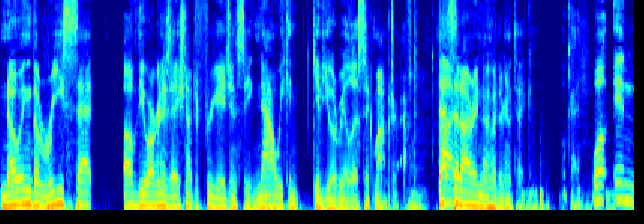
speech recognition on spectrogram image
knowing the reset of the organization after free agency. Now we can give you a realistic mock draft. That Uh, said, I already know who they're going to take. Okay. Well, in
